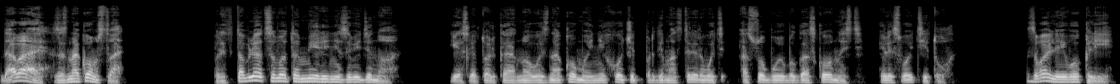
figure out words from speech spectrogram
«Давай, за знакомство». Представляться в этом мире не заведено, если только новый знакомый не хочет продемонстрировать особую благосклонность или свой титул. Звали его Кли,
